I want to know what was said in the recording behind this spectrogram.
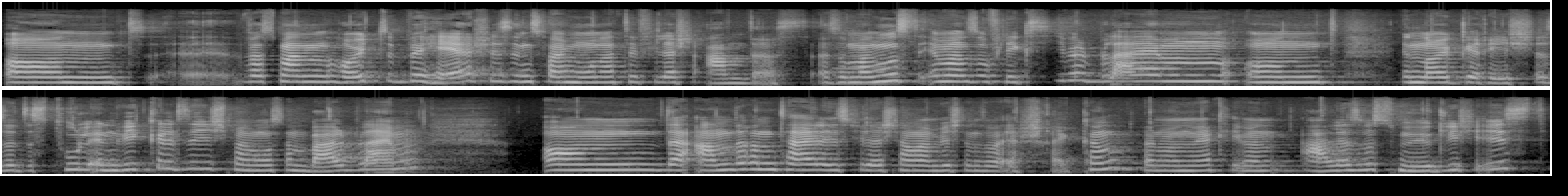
Und äh, was man heute beherrscht, ist in zwei Monaten vielleicht anders. Also man muss immer so flexibel bleiben und neugierig. Also das Tool entwickelt sich, man muss am Ball bleiben. Und der andere Teil ist vielleicht auch ein bisschen so erschreckend, weil man merkt eben alles, was möglich ist.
